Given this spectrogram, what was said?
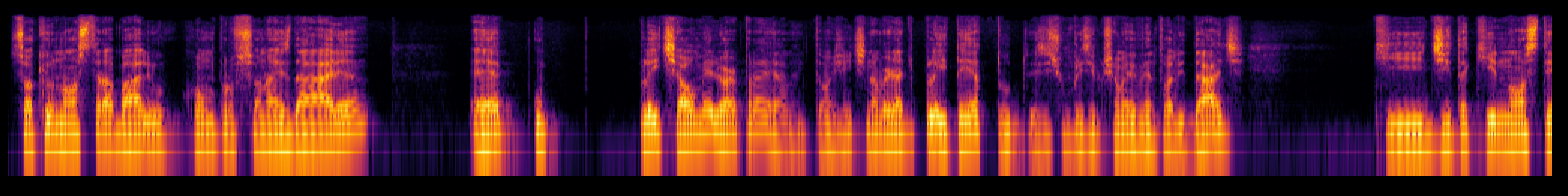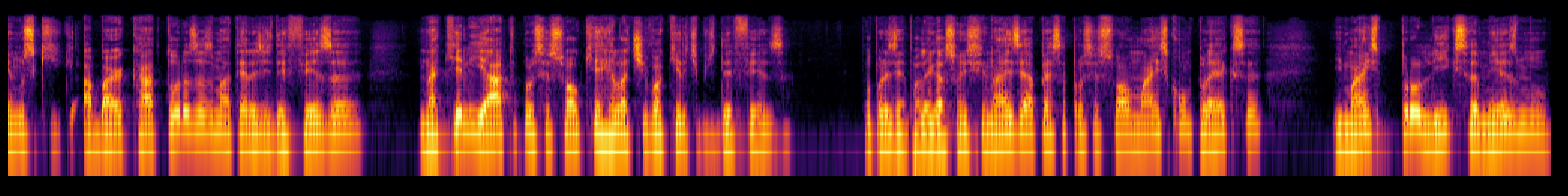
Só que o nosso trabalho como profissionais da área é o pleitear o melhor para ela. Então a gente, na verdade, pleiteia tudo. Existe um princípio que chama eventualidade, que dita que nós temos que abarcar todas as matérias de defesa naquele ato processual que é relativo àquele tipo de defesa. Então, por exemplo, alegações finais é a peça processual mais complexa e mais prolixa mesmo,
